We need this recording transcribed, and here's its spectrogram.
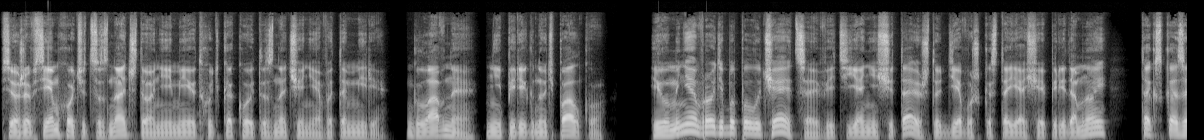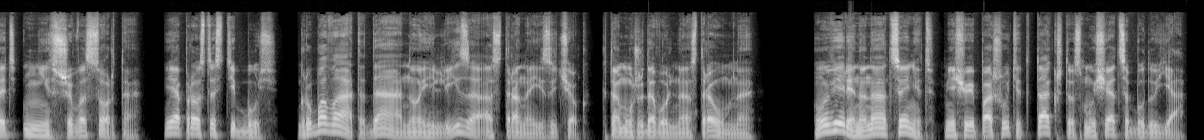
Все же всем хочется знать, что они имеют хоть какое-то значение в этом мире. Главное, не перегнуть палку. И у меня вроде бы получается, ведь я не считаю, что девушка, стоящая передо мной, так сказать, низшего сорта. Я просто стебусь. Грубовато, да, но и Лиза остра язычок, к тому же довольно остроумна. Уверен, она оценит, еще и пошутит так, что смущаться буду я.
